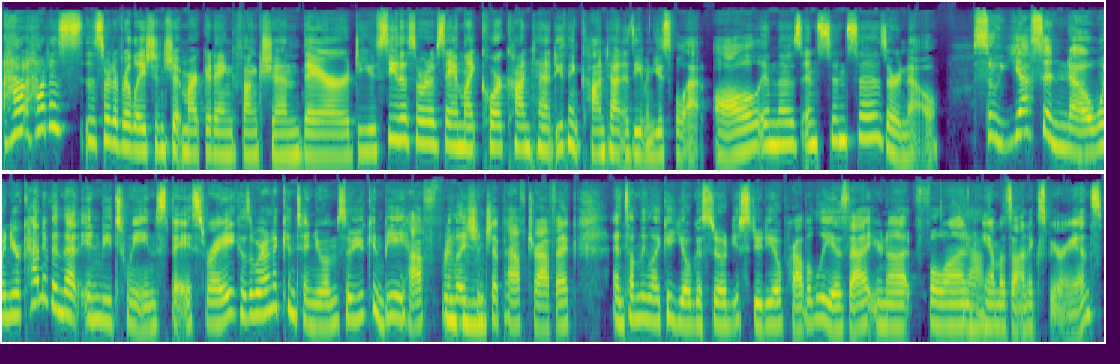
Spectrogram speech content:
How, how does the sort of relationship marketing function there? Do you see the sort of same like core content? Do you think content is even useful at all in those instances or no? So, yes and no. When you're kind of in that in between space, right? Because we're on a continuum. So, you can be half mm-hmm. relationship, mm-hmm. half traffic. And something like a yoga studio probably is that. You're not full on yeah. Amazon experience.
